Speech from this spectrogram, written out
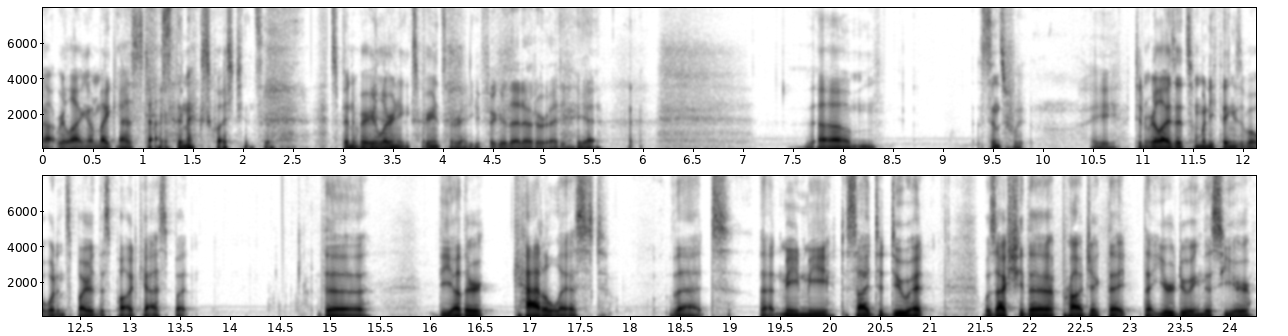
not relying on my guest to ask the next question. So it's been a very learning experience already. You figured that out already. Yeah. Um, since we, I didn't realize I had so many things about what inspired this podcast, but the the other catalyst that that made me decide to do it was actually the project that that you're doing this year,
